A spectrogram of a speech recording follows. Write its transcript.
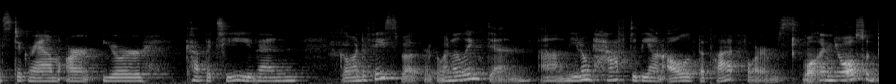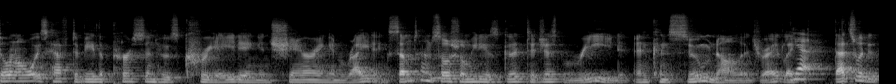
instagram aren't your cup of tea then go onto facebook or go onto linkedin um, you don't have to be on all of the platforms Well, and you also don't always have to be the person who's creating and sharing and writing. Sometimes social media is good to just read and consume knowledge, right? Like Yeah. that's what it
